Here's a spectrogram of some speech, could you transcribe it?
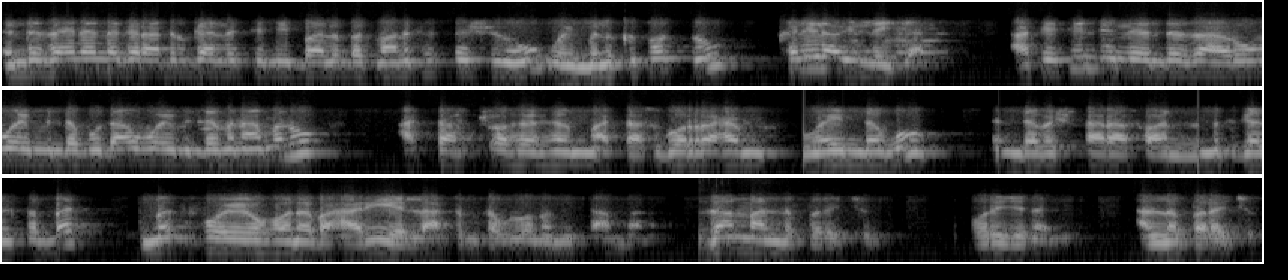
እንደዚህ አይነት ነገር አድርጋለች የሚባልበት manifestation ኡ ወይም ምልክቶቹ ከሌላው ይለያል። አቴቴ እንደ ዛሩ ወይም እንደ ቡዳው ወይም እንደ ምናምኑ አታስጮህህም፣ አታስጎራህም ወይም ደግሞ እንደ በሽታ ራሷን የምትገልጽበት መጥፎ የሆነ ባህሪ የላትም ተብሎ ነው የሚታመነው። እዛም አልነበረችም፣ originally አልነበረችም።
